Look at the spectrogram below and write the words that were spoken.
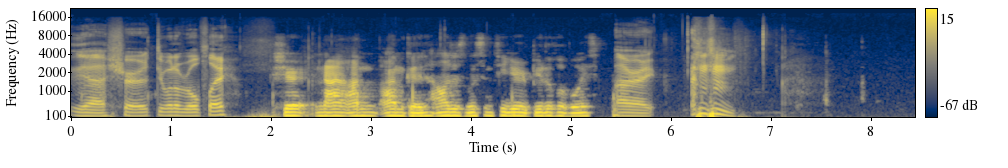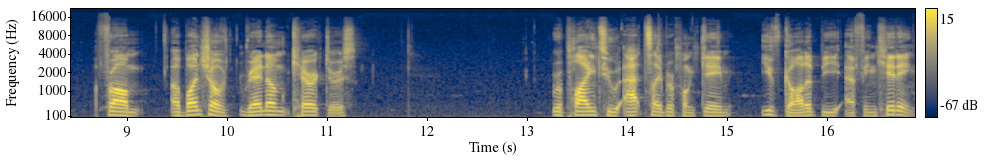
Yeah, sure. Do you want to roleplay? sure nah i'm i'm good i'll just listen to your beautiful voice Alright. From a bunch of random characters replying to at Cyberpunk Game, you've gotta be effing kidding.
